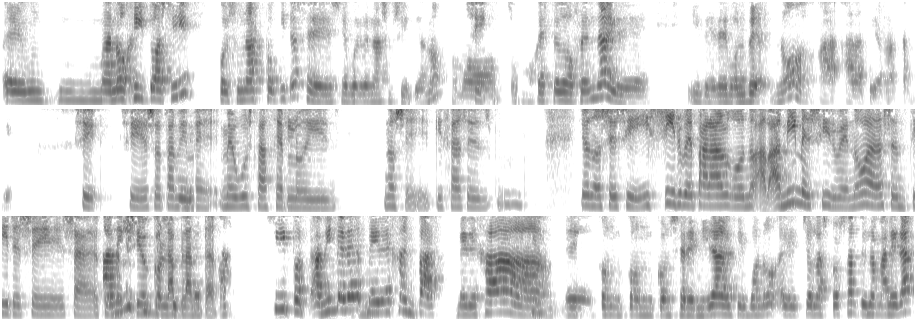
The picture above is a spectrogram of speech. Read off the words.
eh, un manojito así, pues unas poquitas se, vuelven a su sitio, ¿no? Como, gesto de ofrenda y de, y de devolver, ¿no? A, la tierra también. Sí, sí, eso también Me, gusta hacerlo y no sé, quizás es, yo no sé si sirve para algo, ¿no? a, mí me sirve, ¿no? A sentir esa conexión con la planta. Sí, a mí me, deja en paz, me deja eh, con, serenidad, es decir, bueno, he hecho las cosas de una manera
